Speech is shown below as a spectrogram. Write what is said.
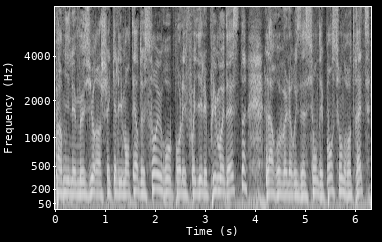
Parmi les mesures, un chèque alimentaire de 100 euros pour les foyers les plus modestes, la revalorisation des pensions de retraite.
